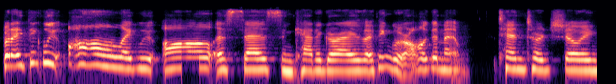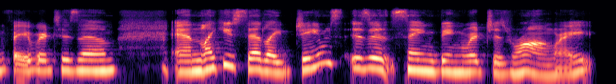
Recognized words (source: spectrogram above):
But I think we all like we all assess and categorize. I think we're all going to tend towards showing favoritism. And like you said, like James isn't saying being rich is wrong, right?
